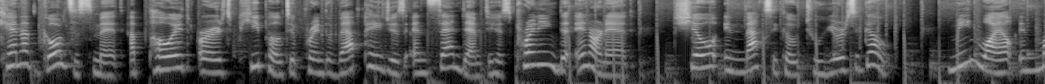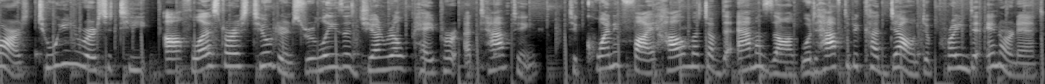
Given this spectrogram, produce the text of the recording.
Kenneth Goldsmith, a poet, urged people to print web pages and send them to his Printing the Internet show in Mexico two years ago. Meanwhile, in March, two University of Leicester students released a general paper attempting to quantify how much of the Amazon would have to be cut down to print the internet.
